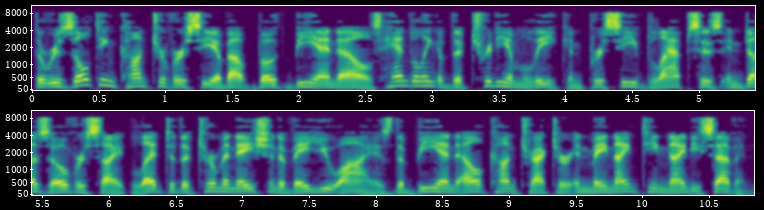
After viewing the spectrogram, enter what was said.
The resulting controversy about both BNL's handling of the tritium leak and perceived lapses in DOE's oversight led to the termination of AUI as the BNL contractor in May 1997.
